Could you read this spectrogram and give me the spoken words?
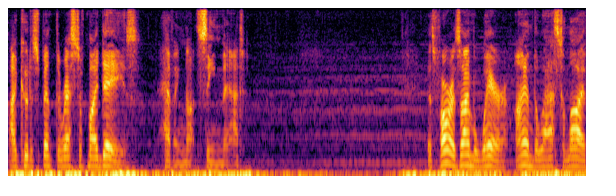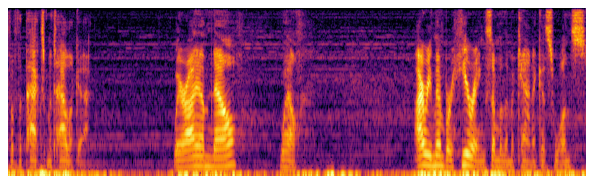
I could have spent the rest of my days having not seen that. As far as I'm aware, I am the last alive of the Pax Metallica. Where I am now, well, I remember hearing some of the Mechanicus once.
